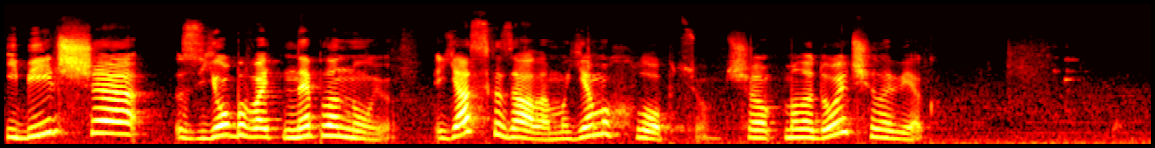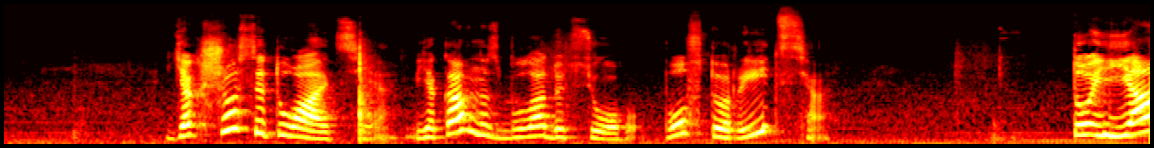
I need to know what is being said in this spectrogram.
І більше зйобувати не планую. Я сказала моєму хлопцю, що молодой чоловік, якщо ситуація, яка в нас була до цього, повториться, то я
